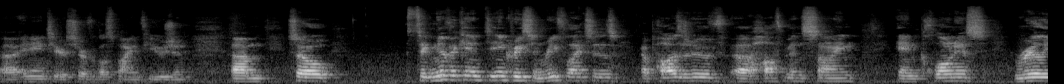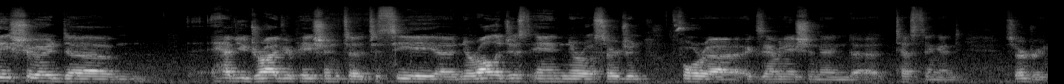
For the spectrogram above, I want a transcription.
uh, an anterior cervical spine fusion. Um, so significant increase in reflexes, a positive uh, Hoffman sign, and clonus really should um, have you drive your patient to, to see a, neurologist and neurosurgeon for uh, examination and uh, testing and surgery.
